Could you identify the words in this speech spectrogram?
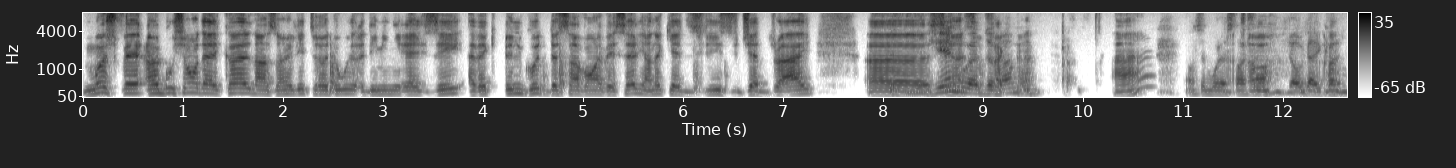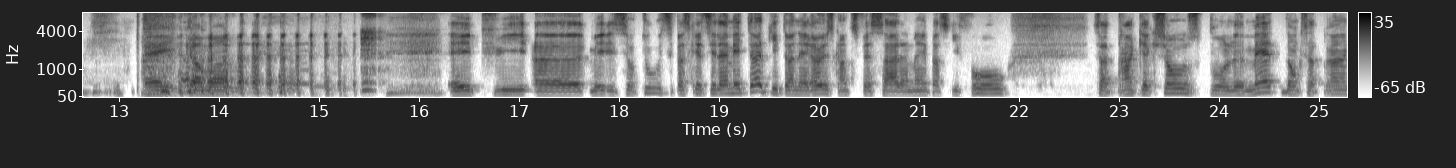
Moi, je fais un bouchon d'alcool dans un litre d'eau déminéralisée avec une goutte de savon à vaisselle. Il y en a qui utilisent du jet dry. Euh, ou de rhum? Hein? Non, c'est beau le soir, oh. joke d'alcool. hey, come on! Et puis, euh, mais surtout, c'est parce que c'est la méthode qui est onéreuse quand tu fais ça à la main, parce qu'il faut, ça te prend quelque chose pour le mettre, donc ça te prend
